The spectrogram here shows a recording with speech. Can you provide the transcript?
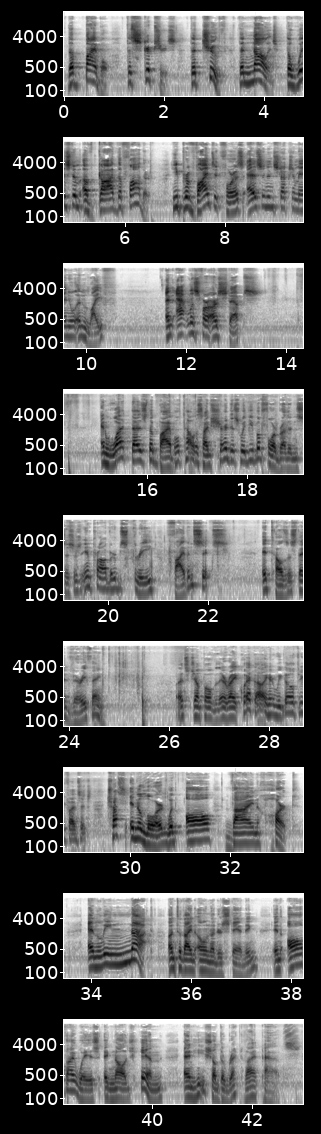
the Bible, the Scriptures, the truth, the knowledge, the wisdom of God the Father. He provides it for us as an instruction manual in life, an atlas for our steps. And what does the Bible tell us? I've shared this with you before, brothers and sisters, in Proverbs 3 5 and 6. It tells us that very thing. Let's jump over there right quick. Oh, here we go. 3, 5, 6. Trust in the Lord with all thine heart, and lean not unto thine own understanding. In all thy ways acknowledge him, and he shall direct thy paths.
